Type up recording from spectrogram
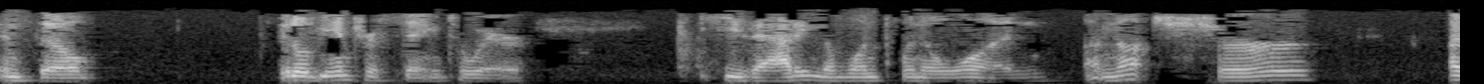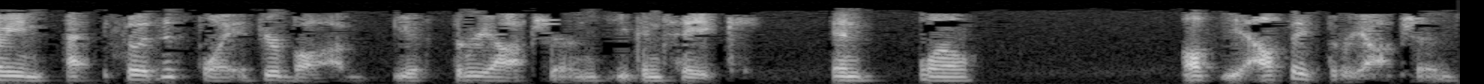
And so, it'll be interesting to where he's adding the 1.01. I'm not sure. I mean, so at this point, if you're Bob, you have three options. You can take, and well, I'll yeah, I'll say three options.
